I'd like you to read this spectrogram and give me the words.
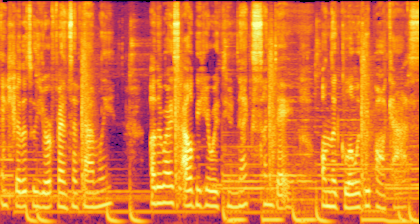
and share this with your friends and family. Otherwise, I'll be here with you next Sunday on the Glow with V podcast.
